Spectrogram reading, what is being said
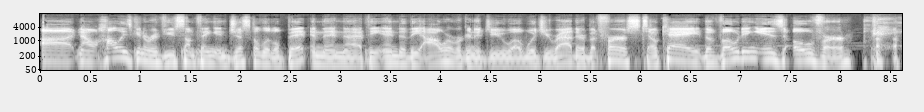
Uh, now, Holly's going to review something in just a little bit. And then uh, at the end of the hour, we're going to do uh, Would You Rather. But first, okay, the voting is over.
